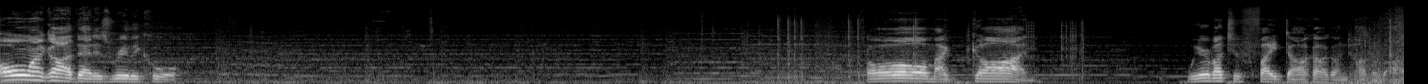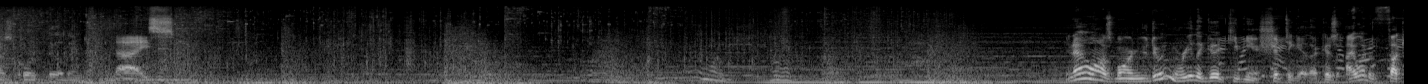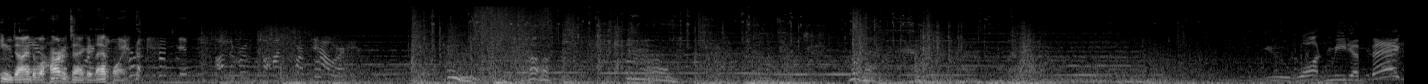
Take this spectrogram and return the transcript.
Oh my god, that is really cool. Oh my god. We are about to fight Doc Ock on top of Oscorp building. Nice. You know, Osborn, you're doing really good keeping your shit together, because I would have fucking died of a heart attack at that point. Me to beg?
